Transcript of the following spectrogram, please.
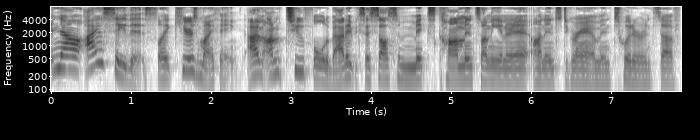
Now, I say this, like, here's my thing. I'm, I'm twofold about it because I saw some mixed comments on the internet, on Instagram and Twitter and stuff.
